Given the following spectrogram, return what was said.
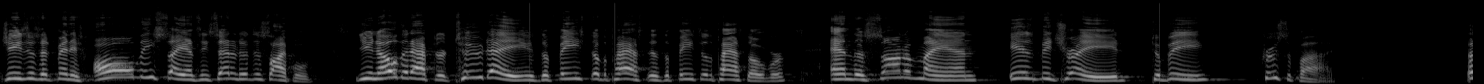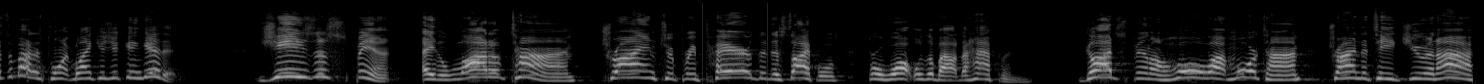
Jesus had finished all these sayings. He said unto the disciples, you know that after two days, the feast of the past is the feast of the Passover, and the Son of Man is betrayed to be crucified. That's about as point blank as you can get it. Jesus spent a lot of time trying to prepare the disciples for what was about to happen. God spent a whole lot more time trying to teach you and I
